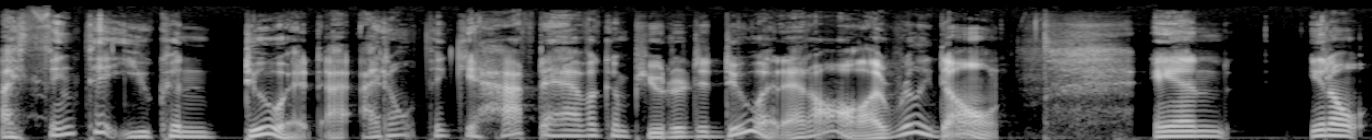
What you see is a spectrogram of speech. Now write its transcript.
I think that you can do it. I, I don't think you have to have a computer to do it at all. I really don't. And, you know,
